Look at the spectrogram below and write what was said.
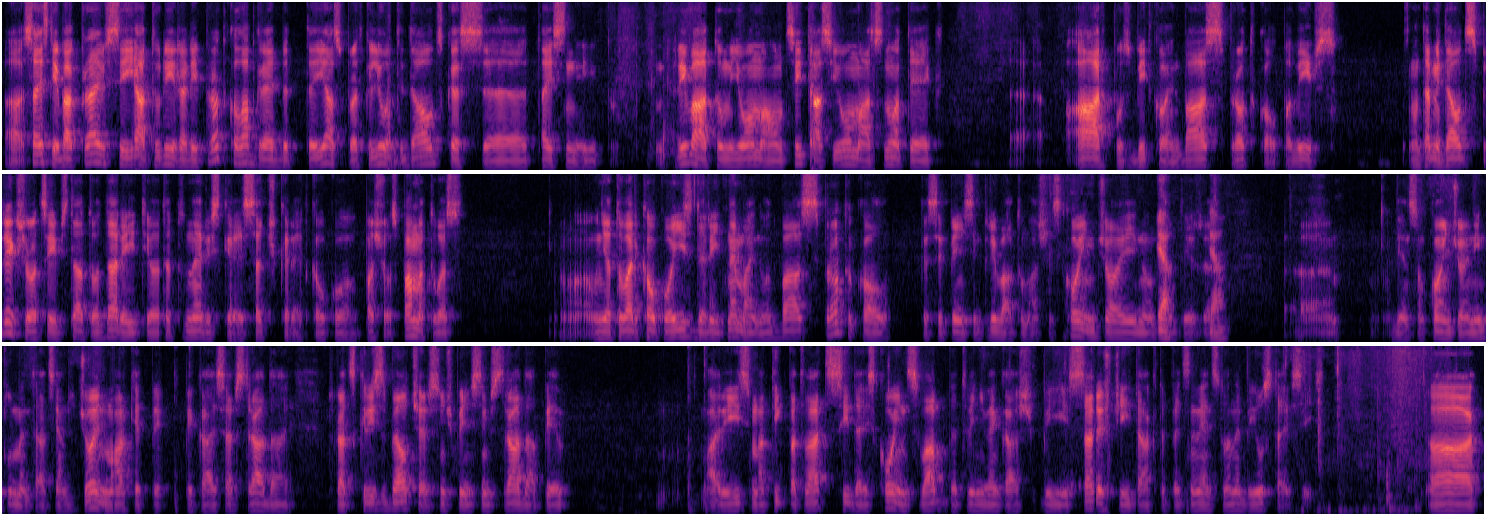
Uh, saistībā ar privacy, jā, tur ir arī protokola upgrade, bet uh, jāsaprot, ka ļoti daudz kas uh, taisnība privātuma jomā un citās jomās notiek ārpus Bitcoin bāzes protokola pa virsmu. Un tam ir daudz priekšrocības tā to darīt, jo tad tu neriskēji sačakarēt kaut ko pašos pamatos. Un, ja tu vari kaut ko izdarīt, nemainot bāzes protokolu, kas ir pieņemsim privātumā, šis CoinJoin, un jā, tad ir jā. Uh, viens no CoinJoin implementācijām, Join Market, pie, pie kā es arī strādāju. Tur kāds Kris Belčers, viņš pieņemsim strādā pie arī īstenībā tikpat vecas idejas, CoinSwap, bet viņi vienkārši bija sarežģītāki, tāpēc neviens to nebija uztaisījis. Uh,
